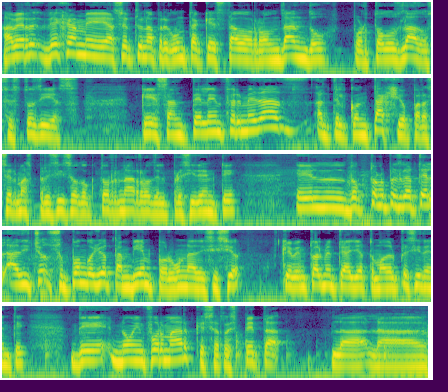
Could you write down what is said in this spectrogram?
A ver, déjame hacerte una pregunta que he estado rondando por todos lados estos días, que es ante la enfermedad, ante el contagio, para ser más preciso, doctor Narro del presidente, el doctor López Gatel ha dicho, supongo yo también por una decisión que eventualmente haya tomado el presidente, de no informar, que se respeta la, la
